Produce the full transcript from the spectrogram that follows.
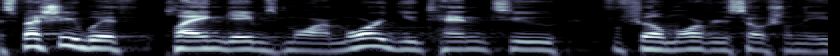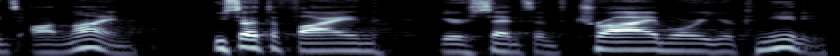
Especially with playing games more and more, you tend to fulfill more of your social needs online. You start to find your sense of tribe or your community.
